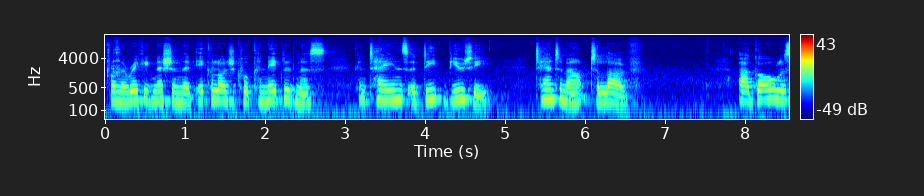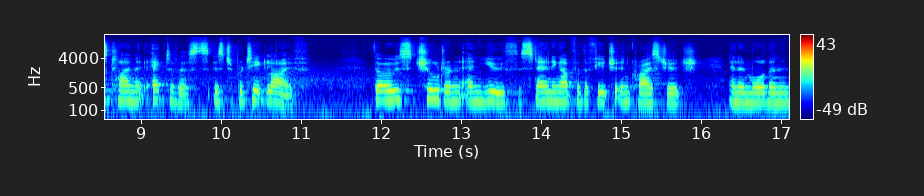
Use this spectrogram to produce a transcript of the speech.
from the recognition that ecological connectedness contains a deep beauty tantamount to love. Our goal as climate activists is to protect life. Those children and youth standing up for the future in Christchurch and in more than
